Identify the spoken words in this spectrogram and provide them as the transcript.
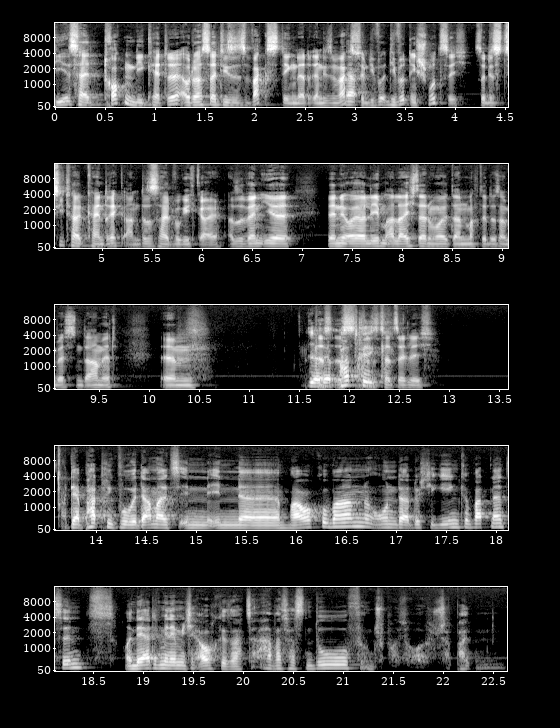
die ist halt trocken, die Kette, aber du hast halt dieses Wachsding da drin, diesen Wachstum, ja. die, die, wird nicht schmutzig. So, das zieht halt keinen Dreck an. Das ist halt wirklich geil. Also wenn ihr, wenn ihr euer Leben erleichtern wollt, dann macht ihr das am besten damit. Ähm, ja, der Patrick, ist, das ist tatsächlich. Der Patrick, wo wir damals in, in äh, Marokko waren und da durch die Gegend gewattnet sind, und der hatte mir nämlich auch gesagt, ah, was hast denn du? Für, und ich, so, ich habe halt ein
